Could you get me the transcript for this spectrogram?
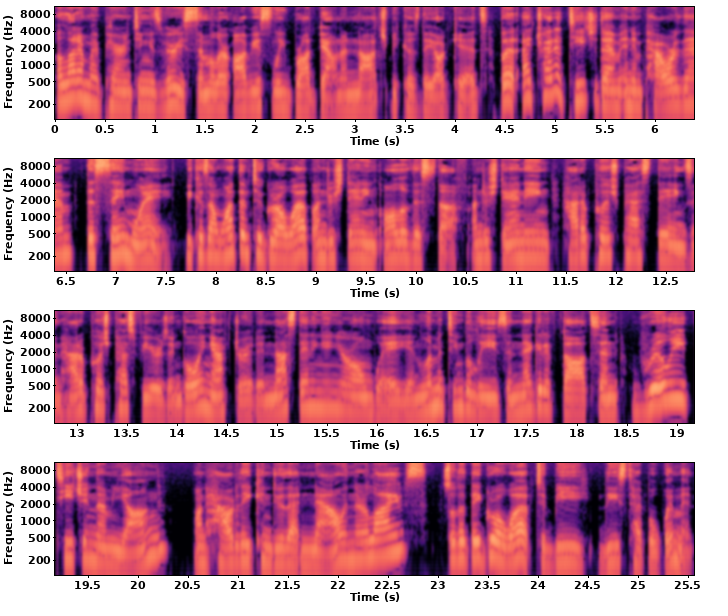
A lot of my parenting is very similar, obviously brought down a notch because they are kids, but I try to teach them and empower them the same way because I want them to grow up understanding all of this stuff, understanding how to push past things and how to push past fears and going after it and not standing in your own way and limiting beliefs and negative thoughts and really teaching them young on how they can do that now in their lives so that they grow up to be these type of women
